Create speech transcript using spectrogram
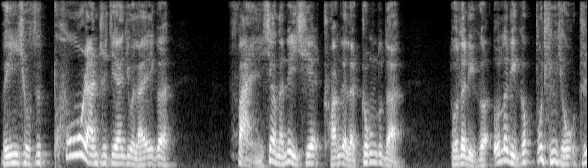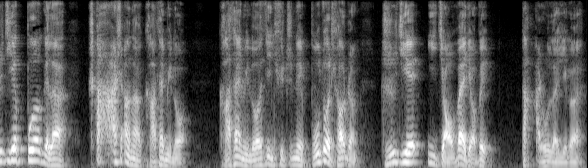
维尼修斯突然之间就来一个反向的内切，传给了中路的罗德里戈。罗德里戈不停球，直接拨给了插上的卡塞米罗。卡塞米罗禁区之内不做调整，直接一脚外脚背。打入了一个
